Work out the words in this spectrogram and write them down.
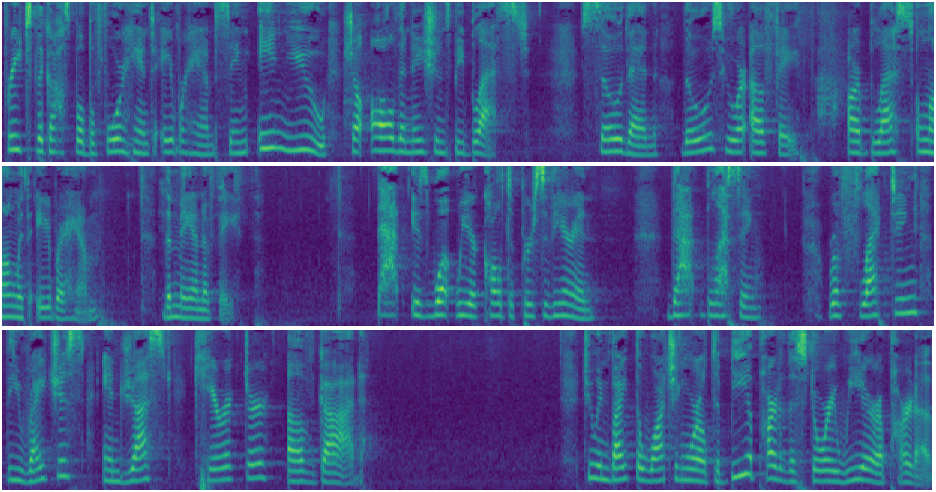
Preach the gospel beforehand to Abraham, saying, In you shall all the nations be blessed. So then, those who are of faith are blessed along with Abraham, the man of faith. That is what we are called to persevere in. That blessing reflecting the righteous and just character of God. To invite the watching world to be a part of the story we are a part of,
